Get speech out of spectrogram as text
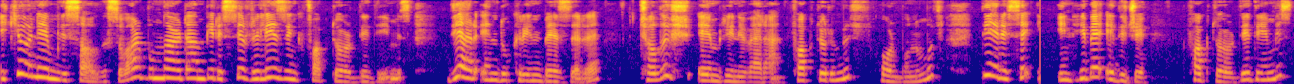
İki önemli salgısı var. Bunlardan birisi releasing faktör dediğimiz diğer endokrin bezlere çalış emrini veren faktörümüz, hormonumuz. Diğer ise inhibe edici faktör dediğimiz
